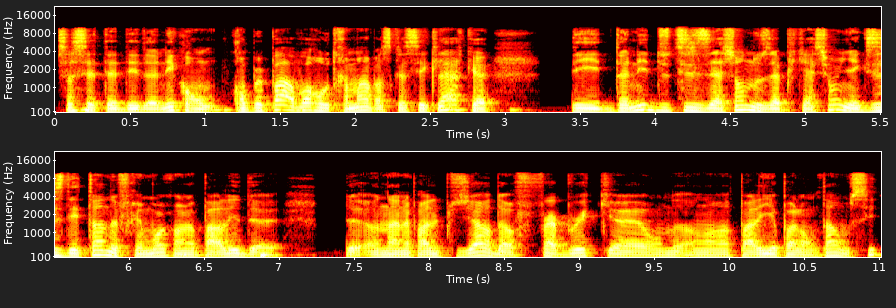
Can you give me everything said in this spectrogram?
Ça c'était des données qu'on qu'on peut pas avoir autrement parce que c'est clair que des données d'utilisation de nos applications. Il existe des tonnes de frameworks. On a parlé de, on en a parlé plusieurs, de Fabric, euh, on, en a parlé il y a pas longtemps aussi,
